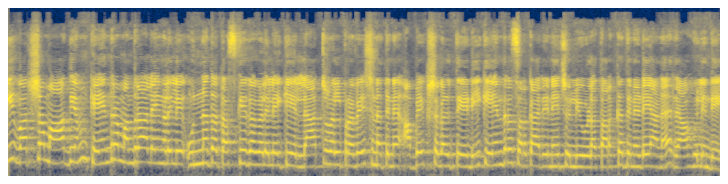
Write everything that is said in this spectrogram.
ഈ വർഷം ആദ്യം കേന്ദ്ര മന്ത്രാലയങ്ങളിലെ ഉന്നത തസ്തികകളിലേക്ക് ലാറ്ററൽ പ്രവേശനത്തിന് അപേക്ഷകൾ തേടി കേന്ദ്ര സർക്കാരിനെ ചൊല്ലിയുള്ള തർക്കത്തിനിടെയാണ് രാഹുലിന്റെ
